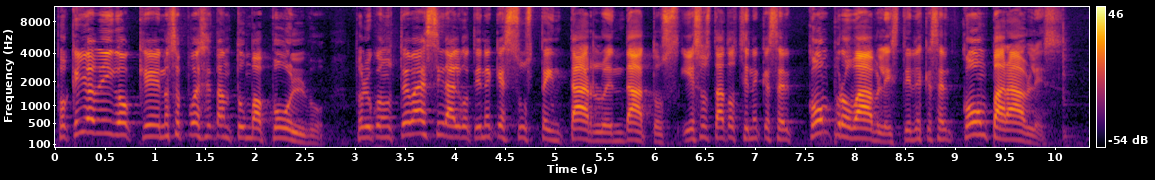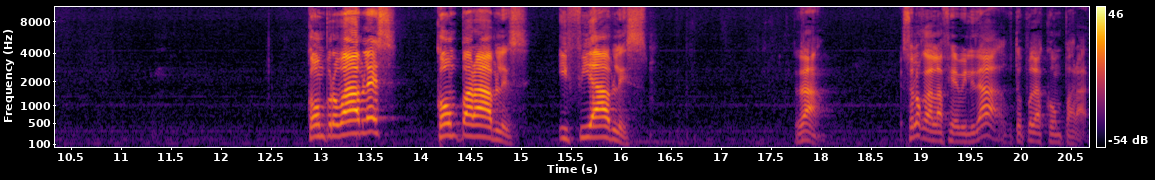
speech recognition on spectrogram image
Porque yo digo que no se puede ser tan tumba polvo, pero cuando usted va a decir algo tiene que sustentarlo en datos y esos datos tienen que ser comprobables, tienen que ser comparables. Comprobables, comparables y fiables. ¿Verdad? Eso es lo que la fiabilidad, usted pueda comparar.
